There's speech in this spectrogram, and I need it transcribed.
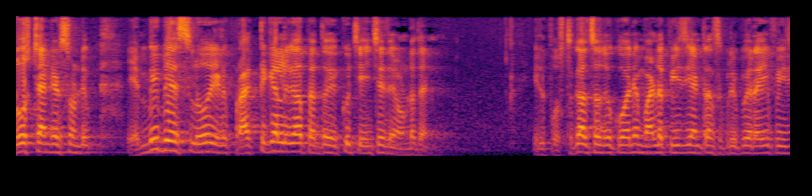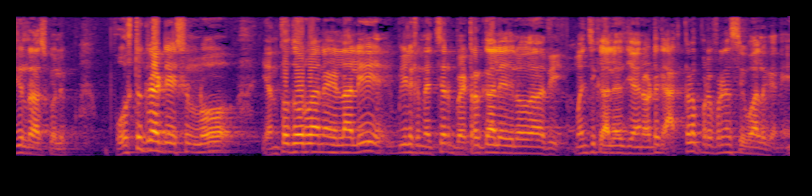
లో స్టాండర్డ్స్ ఉంటే ఎంబీబీఎస్లో వీళ్ళకి ప్రాక్టికల్గా పెద్ద ఎక్కువ చేయించేది ఉండదండి. వీళ్ళు పుస్తకాలు చదువుకొని మళ్ళీ పీజీ ఎంట్రన్స్ ప్రిపేర్ అయ్యి పీజీలు రాసుకోలేదు పోస్ట్ గ్రాడ్యుయేషన్లో ఎంత దూరం అయినా వెళ్ళాలి వీళ్ళకి నచ్చిన బెటర్ కాలేజీలో అది మంచి కాలేజ్ జాయిన్ అవ్వడానికి అక్కడ ప్రిఫరెన్స్ ఇవ్వాలి కానీ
